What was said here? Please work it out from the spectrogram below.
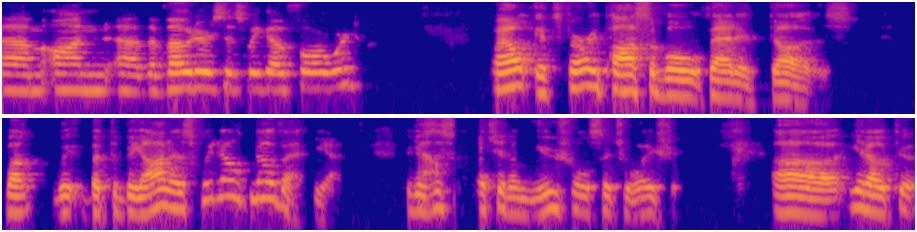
um, on uh, the voters as we go forward? Well, it's very possible that it does, but we, but to be honest, we don't know that yet because no. this is such an unusual situation. Uh, you know, to,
